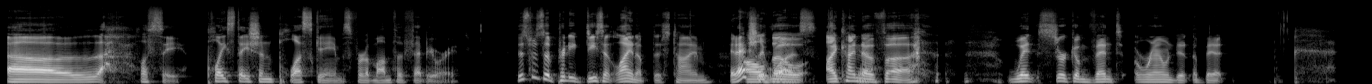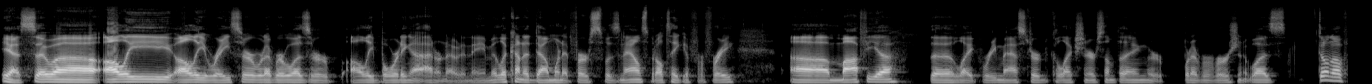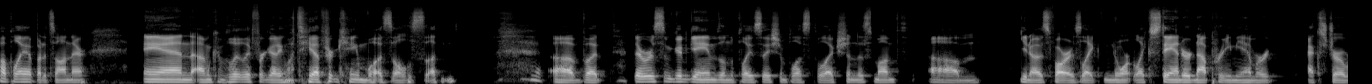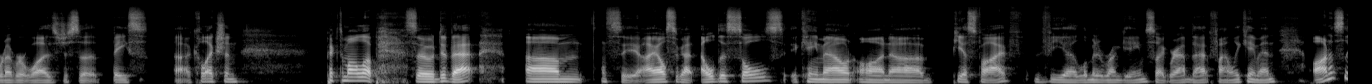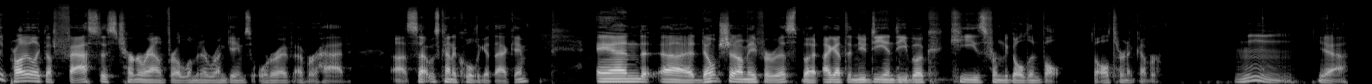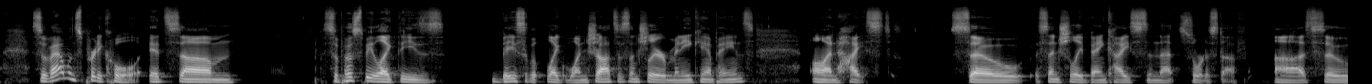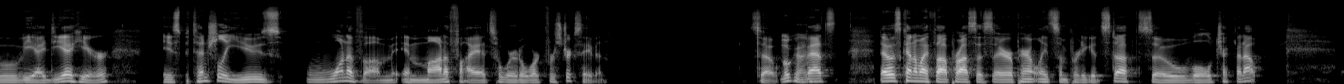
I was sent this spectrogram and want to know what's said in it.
Uh let's see. PlayStation Plus games for the month of February. This was a pretty decent lineup this time. It actually although was. I kind Yeah. of uh, went circumvent around it a bit. Yeah, so uh Ollie Ollie Racer, whatever it was, or Ollie Boarding, I I don't know the name. It looked kind of dumb when it first was announced, but I'll take it for free. Uh Mafia, the like remastered collection or something, or whatever version it was. Don't know if I'll play it, but it's on there. And I'm completely forgetting what the other game was all of a sudden. Uh, but there were some good games on the PlayStation Plus collection this month. Um, you know, as far as like nor like standard, not premium or extra, or whatever it was, just a base uh, collection picked them all up. So did that. Um, let's see. I also got Eldest Souls. It came out on uh, PS5 via limited run games, so I grabbed that. Finally came in. Honestly, probably like the fastest turnaround for a limited run games order I've ever had. Uh, so that was kind of cool to get that game. And uh, don't shit on me for this, but I got the new D and D book, Keys from the Golden Vault, the alternate cover. Hmm. Yeah. So that one's pretty cool. It's um supposed to be like these basically like one shots essentially or mini campaigns on heist. So essentially bank heists and that sort of stuff. Uh so the idea here is potentially use one of them and modify it to where it'll work for Strixhaven. So Okay. that's that was kind of my thought process there. Apparently it's some pretty good stuff, so we'll check that out.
